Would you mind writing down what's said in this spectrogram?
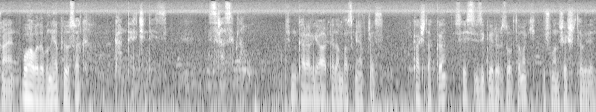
Şu an bu havada bunu yapıyorsak kan ter içindeyiz. Sırılsıklam. Şimdi karargaha arkadan baskın yapacağız. Birkaç dakika sessizlik veriyoruz ortama ki düşmanı şaşırtabilelim.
